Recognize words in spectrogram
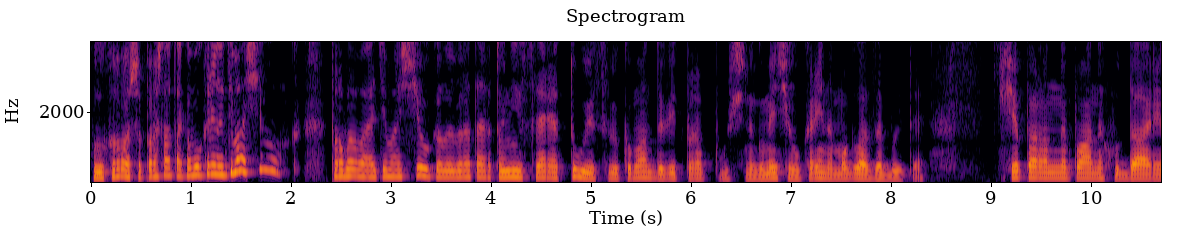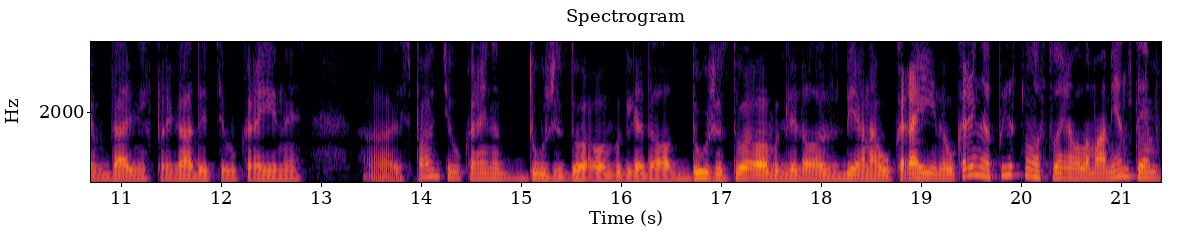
коли хороша пройшла атака в Україні. Тимощук! Пробиває Тимощук, але вратар Туніса рятує свою команду від пропущеного м'яча. Україна могла забити. Ще пара непоганих ударів дальніх пригадується в України. Е, І справді Україна дуже здорово виглядала. Дуже здорово виглядала збірна України. Україна тиснула, створювала моменти.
